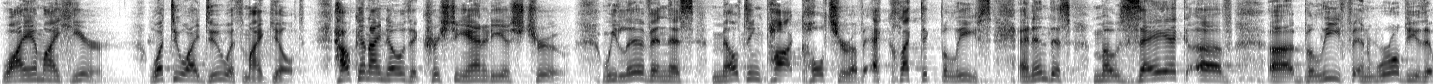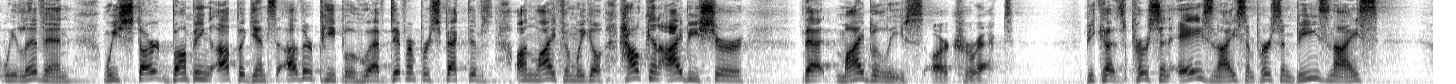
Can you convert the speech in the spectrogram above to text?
Why am I here? What do I do with my guilt? How can I know that Christianity is true? We live in this melting pot culture of eclectic beliefs, and in this mosaic of uh, belief and worldview that we live in, we start bumping up against other people who have different perspectives on life, and we go, How can I be sure that my beliefs are correct? because person A is nice and person B is nice,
